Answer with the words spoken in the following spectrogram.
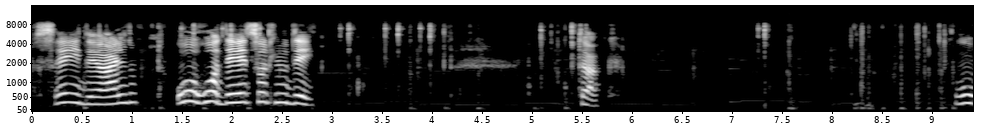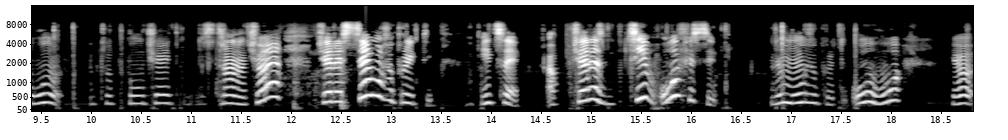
Все ідеально. Ого, 900 людей. Так. Ого, тут получається странно. Чого я через це можу пройти? І це. А через ці офіси не можу пройти. Ого, я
